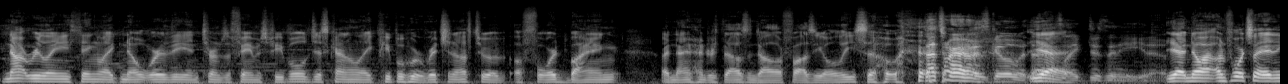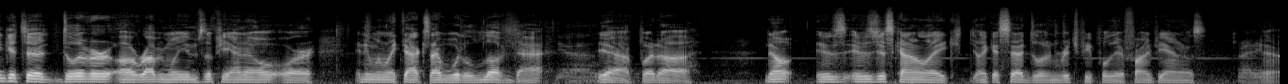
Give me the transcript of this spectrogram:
Not really anything like noteworthy in terms of famous people, just kind of like people who are rich enough to afford buying a nine hundred thousand dollar Fazioli. So That's where I was going with that. Yeah. Like does any, you know. yeah, no, I, unfortunately, I didn't get to deliver uh, Robin Williams the piano or anyone like that because I would have loved that. Yeah. Yeah, but uh, no, it was it was just kind of like like I said, delivering rich people their fine pianos. Right. Yeah.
